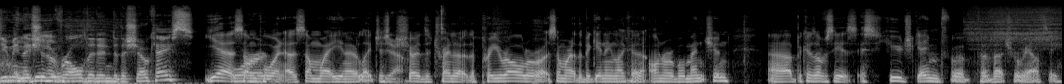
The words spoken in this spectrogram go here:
you mean they should have rolled it into the showcase? Yeah, at some point, at somewhere, you know, like just Yeah. show the trailer at the pre-roll or somewhere at the beginning, like an honorable mention, uh, because obviously it's, it's a huge game for, for virtual reality.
